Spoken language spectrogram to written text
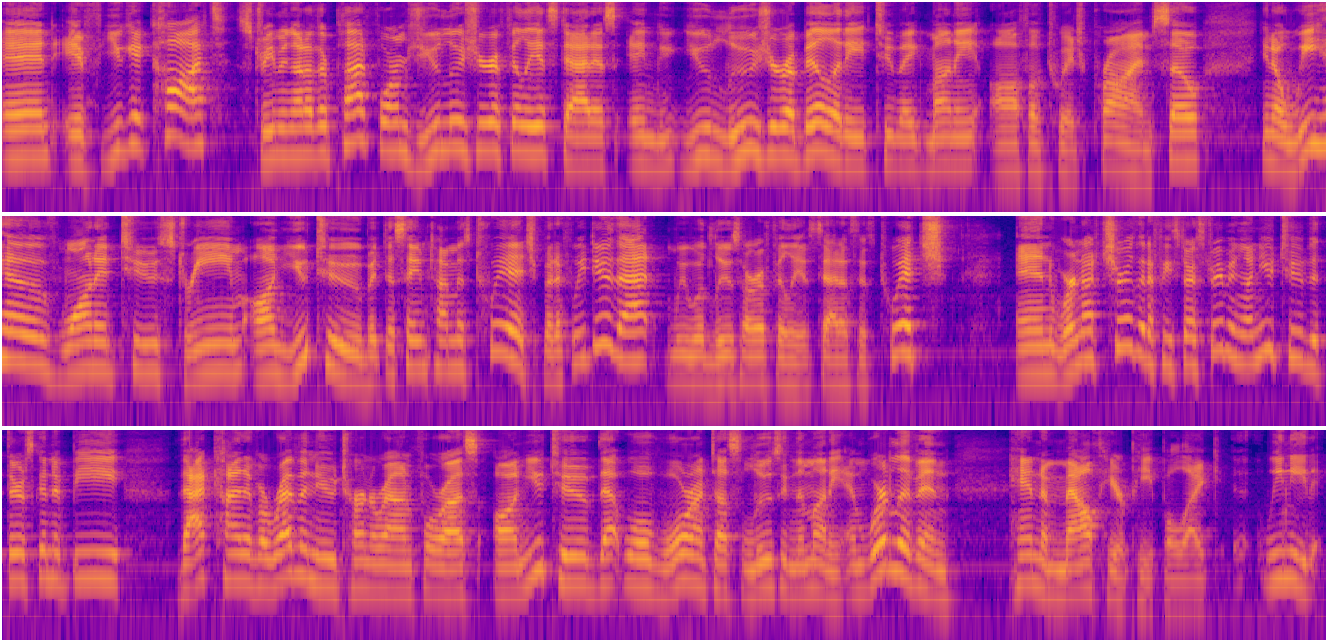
and if you get caught streaming on other platforms, you lose your affiliate status and you lose your ability to make money off of Twitch Prime. So, you know, we have wanted to stream on YouTube at the same time as Twitch, but if we do that, we would lose our affiliate status with Twitch. And we're not sure that if we start streaming on YouTube that there's going to be that kind of a revenue turnaround for us on YouTube that will warrant us losing the money. And we're living hand to mouth here, people. Like, we need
